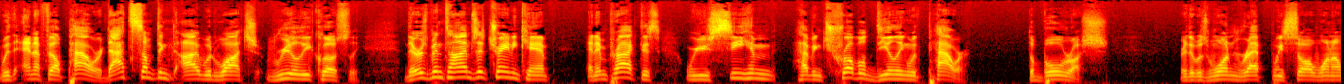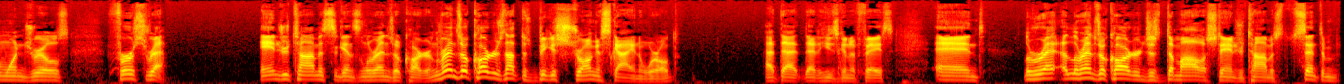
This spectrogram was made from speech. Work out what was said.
with NFL power. That's something I would watch really closely. There's been times at training camp and in practice where you see him having trouble dealing with power, the bull rush. Where there was one rep, we saw one on one drills. First rep, Andrew Thomas against Lorenzo Carter. And Lorenzo Carter is not the biggest, strongest guy in the world at that that he's going to face. And Lorenzo Carter just demolished Andrew Thomas, sent him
